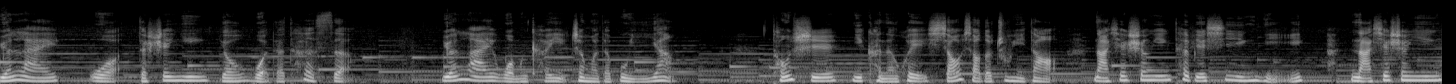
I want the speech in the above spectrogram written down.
原来我的声音有我的特色，原来我们可以这么的不一样。同时，你可能会小小的注意到哪些声音特别吸引你，哪些声音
